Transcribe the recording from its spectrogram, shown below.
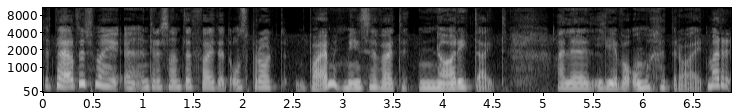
Dit bly altyd vir my 'n interessante feit dat ons praat baie met mense wat na die tyd hulle lewe omgedraai het. Maar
